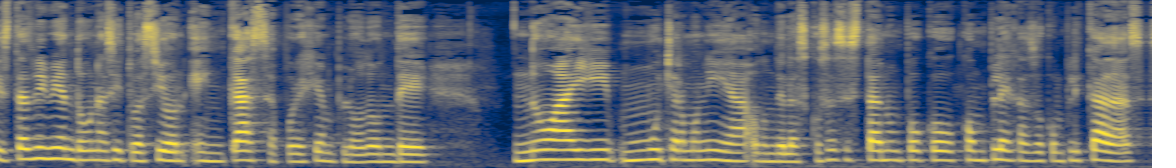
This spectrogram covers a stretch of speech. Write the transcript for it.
Si estás viviendo una situación en casa, por ejemplo, donde no hay mucha armonía o donde las cosas están un poco complejas o complicadas,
